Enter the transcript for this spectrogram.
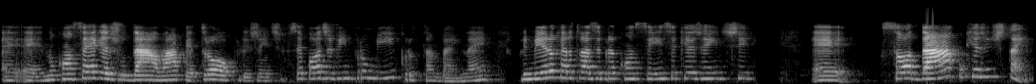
é, é, não consegue ajudar lá Petrópolis, gente, você pode vir para o micro também, né? Primeiro eu quero trazer para a consciência que a gente é, só dá o que a gente tem,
